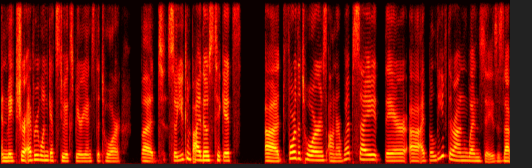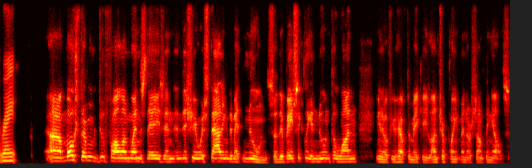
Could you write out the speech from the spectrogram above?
and make sure everyone gets to experience the tour. But so you can buy those tickets uh, for the tours on our website. They're, uh, I believe they're on Wednesdays. Is that right? Uh, most of them do fall on Wednesdays, and, and this year we're starting them at noon. So they're basically a noon to one, you know, if you have to make a lunch appointment or something else.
